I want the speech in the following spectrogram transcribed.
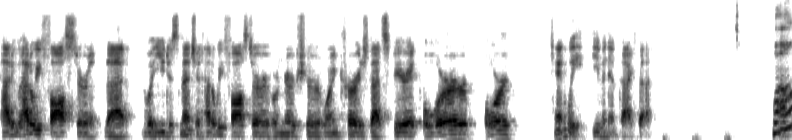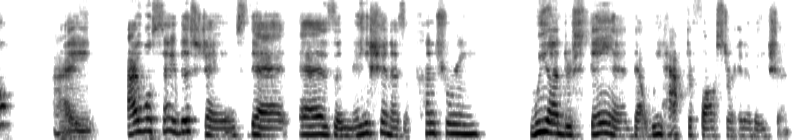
How do how do we foster that what you just mentioned? How do we foster or nurture or encourage that spirit or or can we even impact that? Well, I I will say this, James, that as a nation, as a country, we understand that we have to foster innovation.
